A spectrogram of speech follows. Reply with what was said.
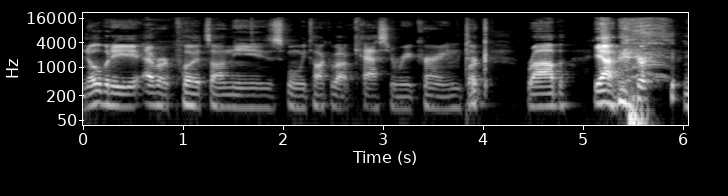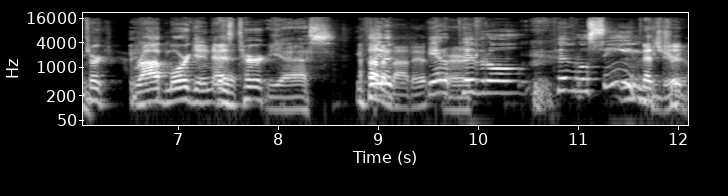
nobody ever puts on these when we talk about cast and recurring. Turk. Rob. Yeah, Turk. Turk. Rob Morgan as Turk. Yes. He I thought played a- about it. He had a pivotal, pivotal scene. That's He true. did.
